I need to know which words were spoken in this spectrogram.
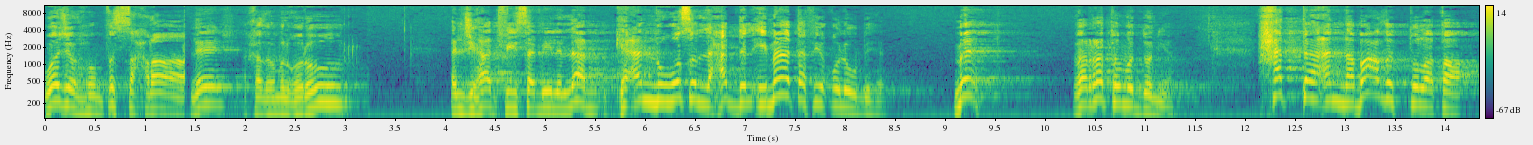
وجههم في الصحراء. ليش؟ أخذهم الغرور. الجهاد في سبيل الله كأنه وصل لحد الإماتة في قلوبهم. مات. غرتهم الدنيا. حتى أن بعض الطلقاء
